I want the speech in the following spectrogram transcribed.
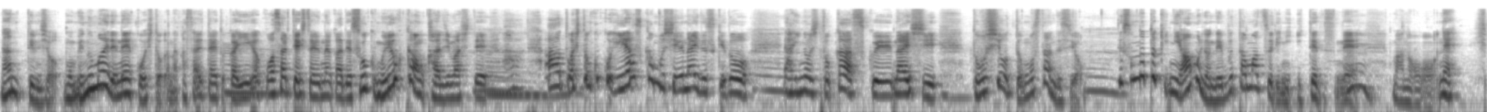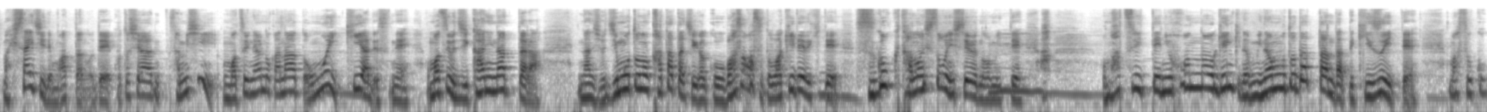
なんて言うんでしょうもう目の前でねこう人が泣かされたりとか、うん。家が壊されたりしてる中ですごく無力感を感じまして、うん。あアートは人の心を癒すかもしれないですけど、あ命とか救えないしどうしようって思ってたんですよ。でそんな時に青森のねぶた祭りに行ってですね、まああのねまあ、被災地でもあったので今年は寂しいお祭りになるのかなと思いきやですねお祭りの時間になったら何でしょう地元の方たちがこうバサバサと湧き出てきてすごく楽しそうにしてるのを見て、あお祭りって日本の元気の源だったんだって気づいて、まあ、そこ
